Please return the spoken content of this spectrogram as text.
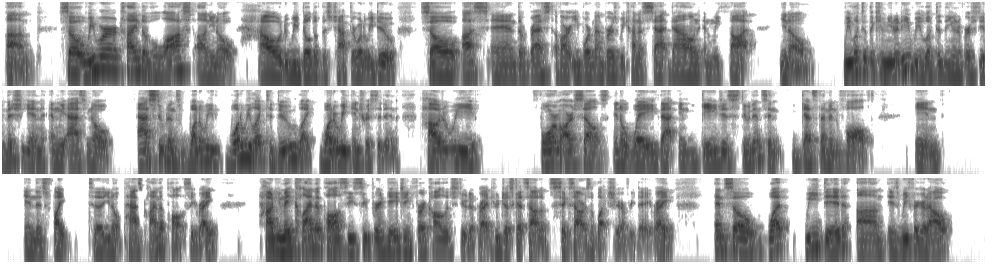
Um, so we were kind of lost on, you know, how do we build up this chapter? What do we do? So us and the rest of our e-board members, we kind of sat down and we thought, you know, we looked at the community, we looked at the University of Michigan, and we asked, you know, as students, what do we what do we like to do? Like, what are we interested in? How do we form ourselves in a way that engages students and gets them involved in in this fight to you know pass climate policy right how do you make climate policy super engaging for a college student right who just gets out of six hours of lecture every day right and so what we did um, is we figured out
